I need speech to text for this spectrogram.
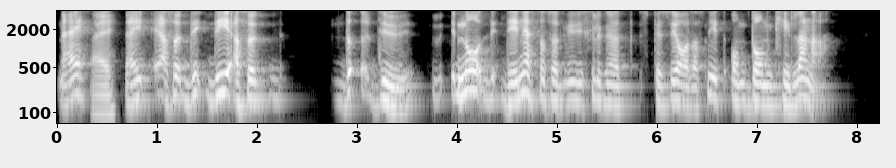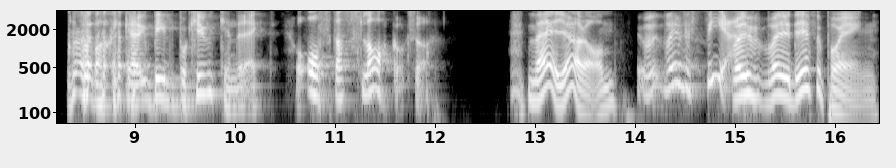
Nej. Nej. Nej, alltså det, det alltså... d- Du, nå- det är nästan så att vi skulle kunna ha ett specialavsnitt om de killarna. Som bara skickar bild på kuken direkt. Och ofta slak också. Nej, gör de? V- Vad är det för fel? Vad är, vad är det för poäng?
